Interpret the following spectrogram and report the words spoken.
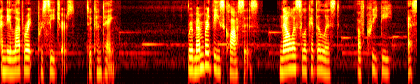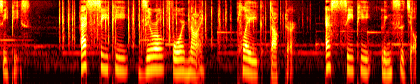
and elaborate procedures to contain. Remember these classes. Now let's look at the list of creepy SCPs. SCP 049 Plague Doctor SCP 049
